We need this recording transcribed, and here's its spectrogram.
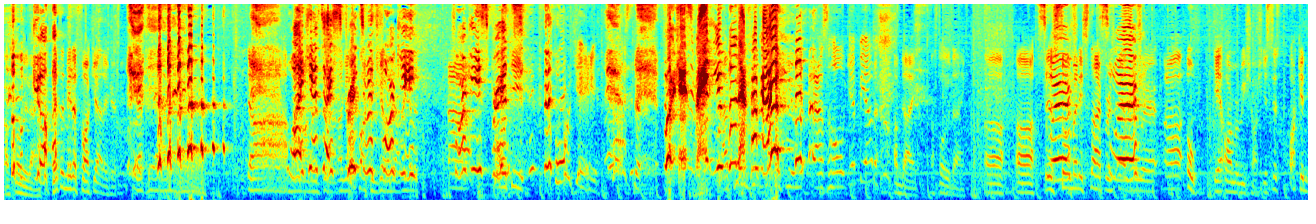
I'm slowly dying. God. Get me the fuck out of here. Out of here. Ah, Why man, can't I I'm sprint with. Forkie? Ah, Forkie sprints! Forkie! Forkie! Forkie sprint, you I motherfucker! you, asshole! Get me out of! I'm dying. I'm slowly dying. Uh, uh, there's so many snipers swerve. everywhere. Uh, oh, yeah, armor recharge. It's just fucking,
